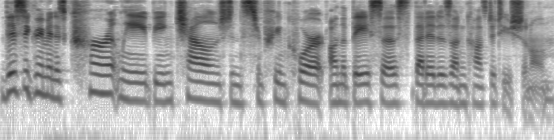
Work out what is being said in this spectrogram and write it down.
This agreement is currently being challenged in the Supreme Court on the basis that it is unconstitutional.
